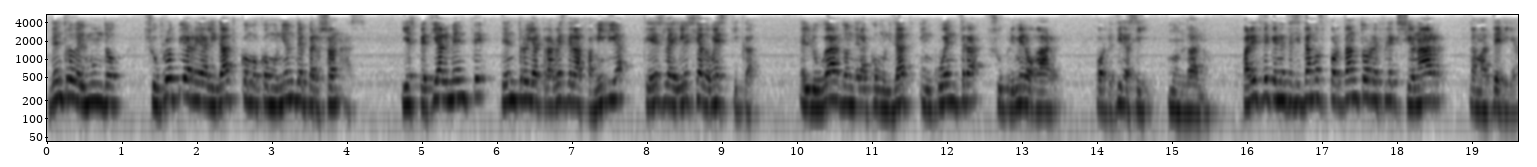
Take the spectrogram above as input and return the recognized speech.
dentro del mundo su propia realidad como comunión de personas, y especialmente dentro y a través de la familia, que es la Iglesia doméstica, el lugar donde la comunidad encuentra su primer hogar, por decir así, mundano. Parece que necesitamos, por tanto, reflexionar la materia.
